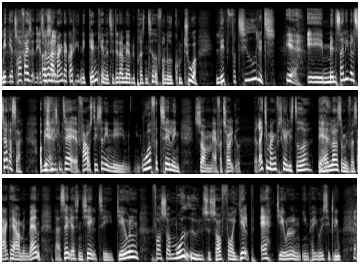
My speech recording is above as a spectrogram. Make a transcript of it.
Men jeg tror faktisk, jeg tror, så... der er mange, der godt kan genkende til det der med at blive præsenteret for noget kultur lidt for tidligt. Ja. Øh, men så alligevel sætter sig. Og hvis Ja. vi lige skal tage Faust, det er sådan en, øh, en urfortælling, som er fortolket rigtig mange forskellige steder. Det ja. handler, som vi får sagt her, om en mand, der sælger sin sjæl til djævlen, for så modydelse så for hjælp af djævlen i en periode i sit liv. Ja.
